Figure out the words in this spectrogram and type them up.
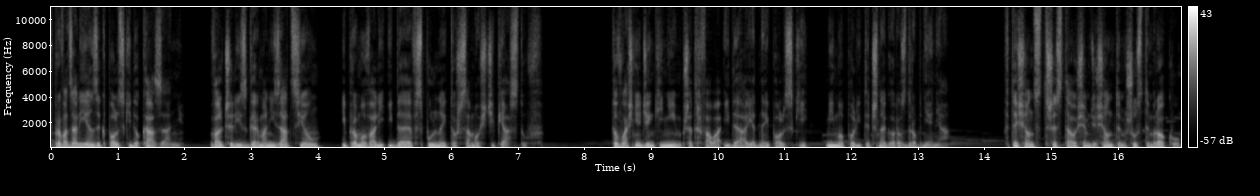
Wprowadzali język polski do kazań, walczyli z germanizacją i promowali ideę wspólnej tożsamości Piastów. To właśnie dzięki nim przetrwała idea jednej Polski, mimo politycznego rozdrobnienia. W 1386 roku,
